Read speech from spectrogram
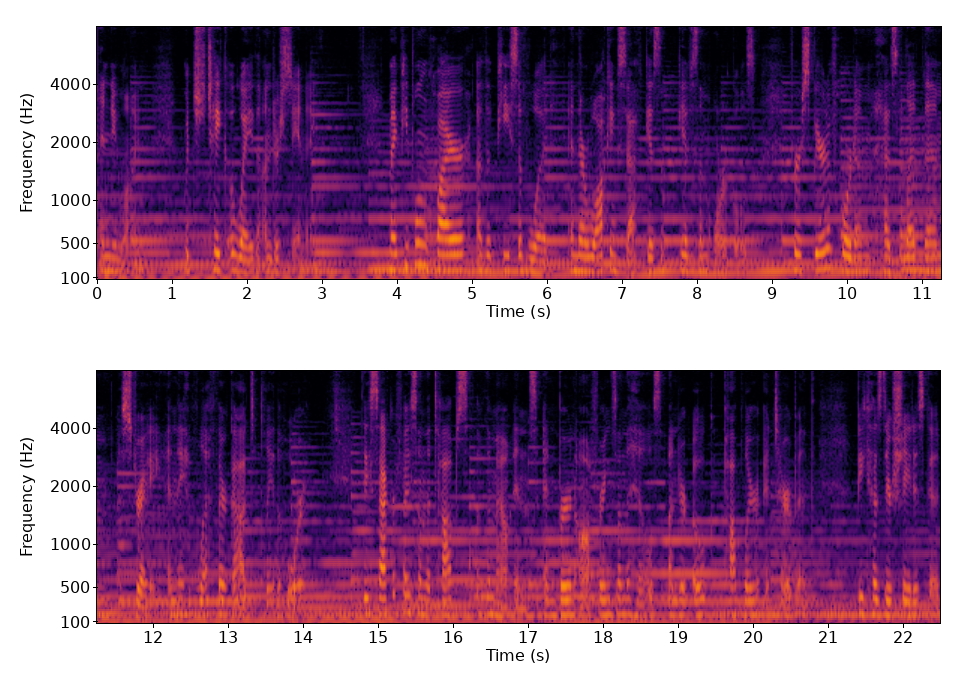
and new wine, which take away the understanding. My people inquire of a piece of wood, and their walking staff gives them, gives them oracles. For a spirit of whoredom has led them astray, and they have left their God to play the whore. They sacrifice on the tops of the mountains and burn offerings on the hills under oak, poplar, and terebinth, because their shade is good.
